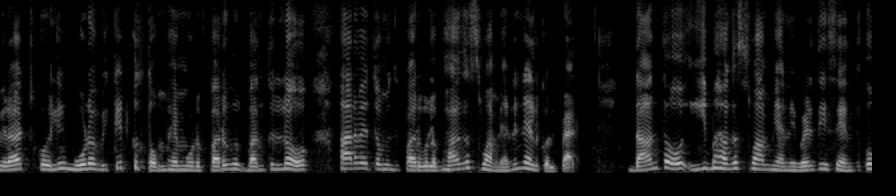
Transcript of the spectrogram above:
విరాట్ కోహ్లీ మూడో వికెట్కు తొంభై మూడు పరుగు బంతుల్లో అరవై తొమ్మిది పరుగుల భాగస్వామ్యాన్ని నెలకొల్పాడు. దాంతో ఈ భాగస్వామ్యాన్ని విడదీసేందుకు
